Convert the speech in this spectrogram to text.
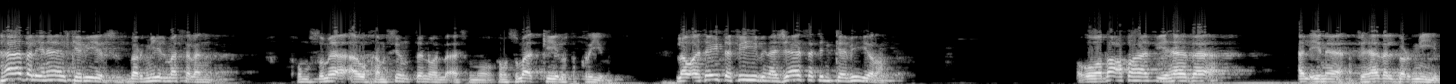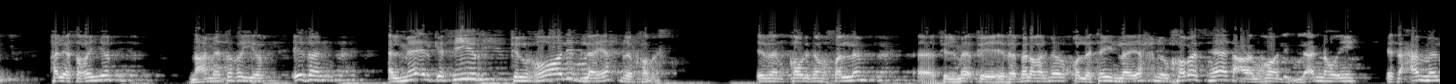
هذا الإناء الكبير برميل مثلا 500 أو 50 طن ولا اسمه 500 كيلو تقريبا. لو أتيت فيه بنجاسة كبيرة ووضعتها في هذا الإناء في هذا البرميل هل يتغير؟ نعم يتغير. إذا الماء الكثير في الغالب لا يحمل الخبث إذا قول النبي صلى الله عليه وسلم آه، في, الماء في إذا بلغ الماء القلتين لا يحمل الخبث هذا على الغالب لأنه إيه؟ يتحمل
